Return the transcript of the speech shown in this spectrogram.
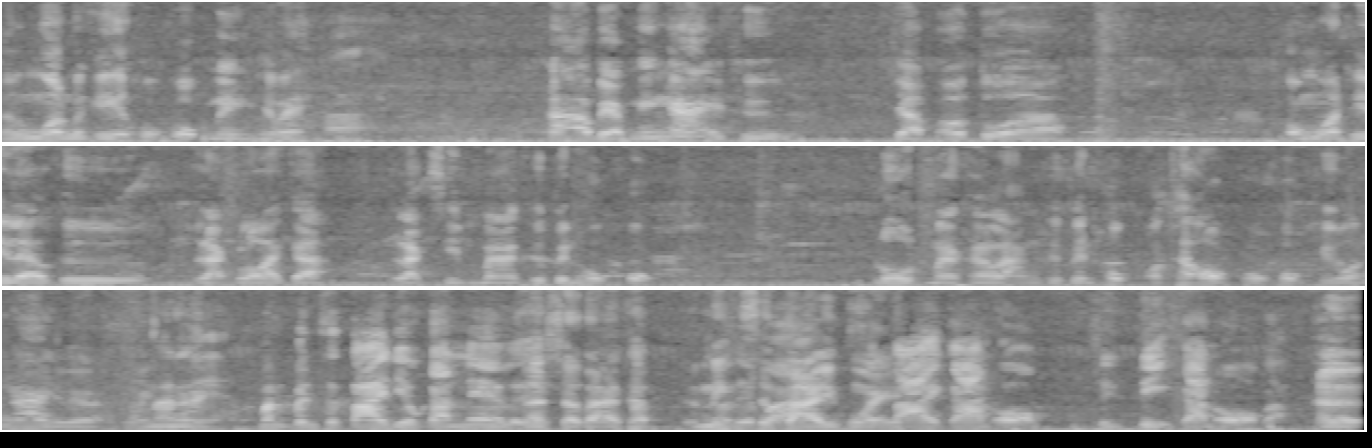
แล้วงวดเมื่อกี้หกหกหนึ่งใช่ไหม อ่าถ้าเอาแบบง่ายๆ คือจับเอาตัวของงวดที่แล้วคือหลักร้อยกับหลักสิบมาคือเป็นหกหก รูดมาข้างหลังคือเป็นหกถ้าออกหกหกถือว่าง่ายเลยอะหวยนั่นแหละมันเป็นสไตล์เดียวกันแน่เลยอะสไตล์ถ้าอันนี้เขาเรียกสว่าไตล์หวย สไตล์การออกสถิติการออกอะ เออ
